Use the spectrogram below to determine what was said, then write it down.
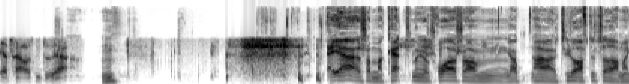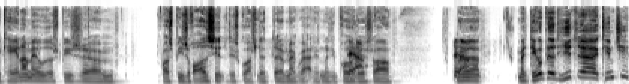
jeg tager også en bid her. Mm. Ja, ja, altså markant, men jeg tror også, um, jeg har tit og ofte taget amerikanere med ud og spise, um, og spise røget sild. Det er sgu også lidt uh, mærkværdigt, når de prøver Ja. det. Så. Ja. Men, uh, men det er jo blevet et hit, uh, kimchi.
